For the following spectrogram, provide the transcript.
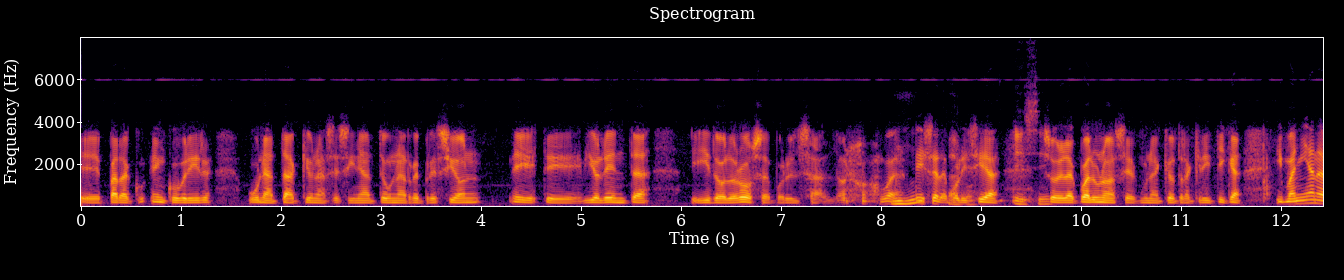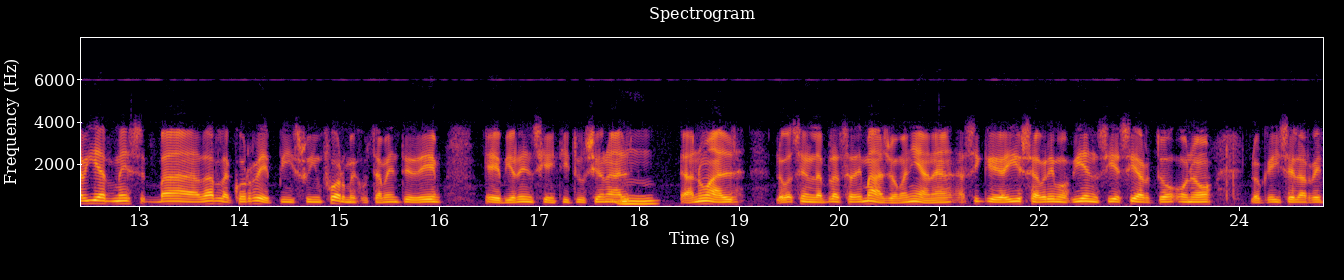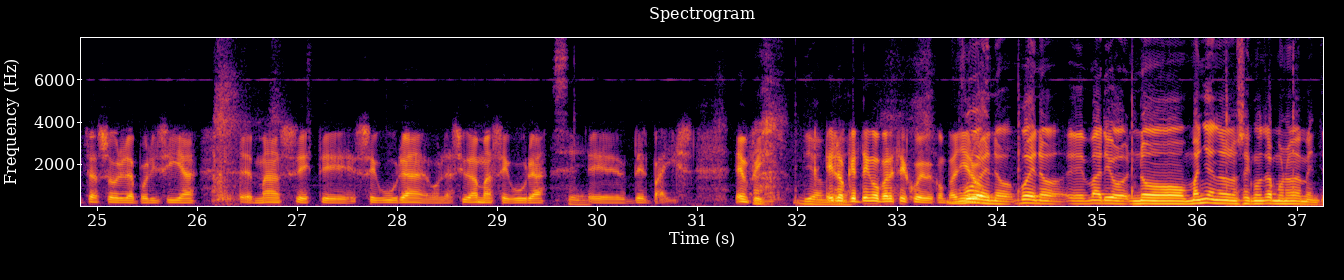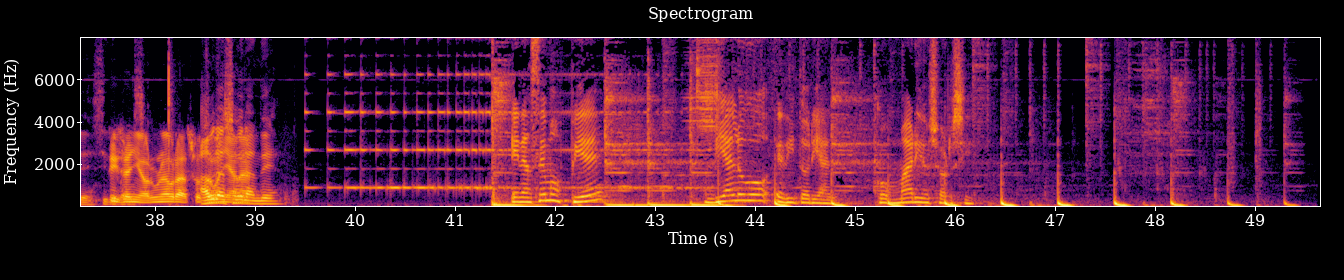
eh, para encubrir un ataque, un asesinato, una represión este, violenta y dolorosa por el saldo. ¿no? Bueno, esa es la policía sobre la cual uno hace una que otra crítica. Y mañana viernes va a dar la Correpi su informe justamente de eh, violencia institucional anual lo va a hacer en la Plaza de Mayo mañana, así que ahí sabremos bien si es cierto o no lo que dice la reta sobre la policía eh, más este, segura o la ciudad más segura eh, del país. En fin, ah, es lo que tengo para este jueves, compañero. Bueno, bueno, eh, Mario, no, mañana nos encontramos nuevamente. sí, señor, un abrazo. abrazo grande. En Hacemos Pie, diálogo editorial con Mario Giorgi.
